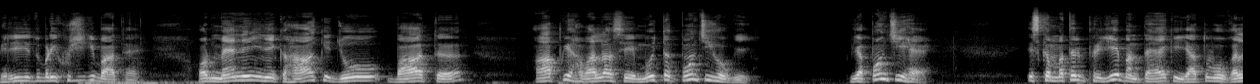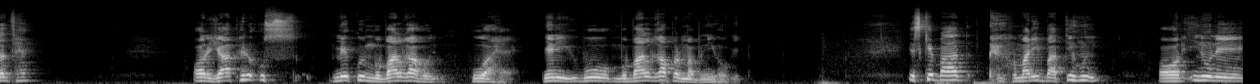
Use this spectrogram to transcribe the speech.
میرے لیے تو بڑی خوشی کی بات ہے۔ اور میں نے انہیں کہا کہ جو بات آپ کے حوالہ سے مجھ تک پہنچی ہوگی یا پہنچی ہے، اس کا مطلب پھر یہ بنتا ہے کہ یا تو وہ غلط ہے اور یا پھر اس میں کوئی مبالغہ ہوا ہے یعنی وہ مبالغہ پر مبنی ہوگی۔ اس کے بعد ہماری باتیں ہوئیں اور انہوں نے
